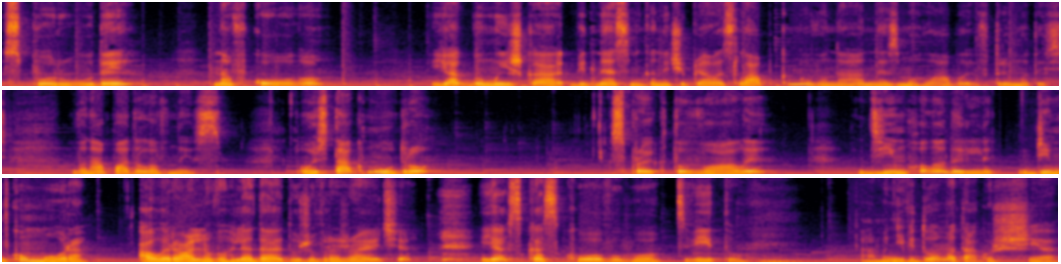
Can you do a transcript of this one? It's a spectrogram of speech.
споруди навколо. Як би мишка віднесенька не чіплялась лапками, вона не змогла би втриматись. Вона падала вниз. Ось так мудро спроєктували дім-холодильник, дім комора. Але реально виглядає дуже вражаюче, як з казкового світу. А мені відомо також ще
